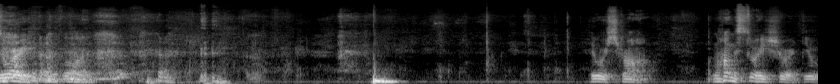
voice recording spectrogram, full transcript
sorry, go on. They were strong. Long story short, they were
